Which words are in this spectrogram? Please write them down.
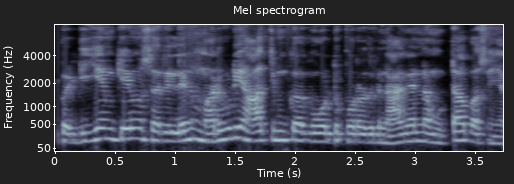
இப்ப டிஎம்கேவும் சரியில்லைன்னு மறுபடியும் அதிமுகவுக்கு ஓட்டு போடுறதுக்கு நாங்க என்ன முட்டா Như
